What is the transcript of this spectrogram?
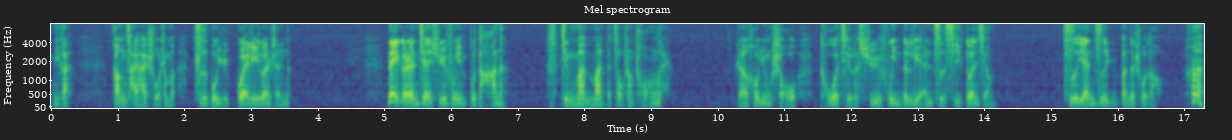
你看，刚才还说什么“子不语怪力乱神”呢？那个人见徐福尹不答呢，竟慢慢的走上床来，然后用手托起了徐福尹的脸，仔细端详，自言自语般的说道：“哼，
